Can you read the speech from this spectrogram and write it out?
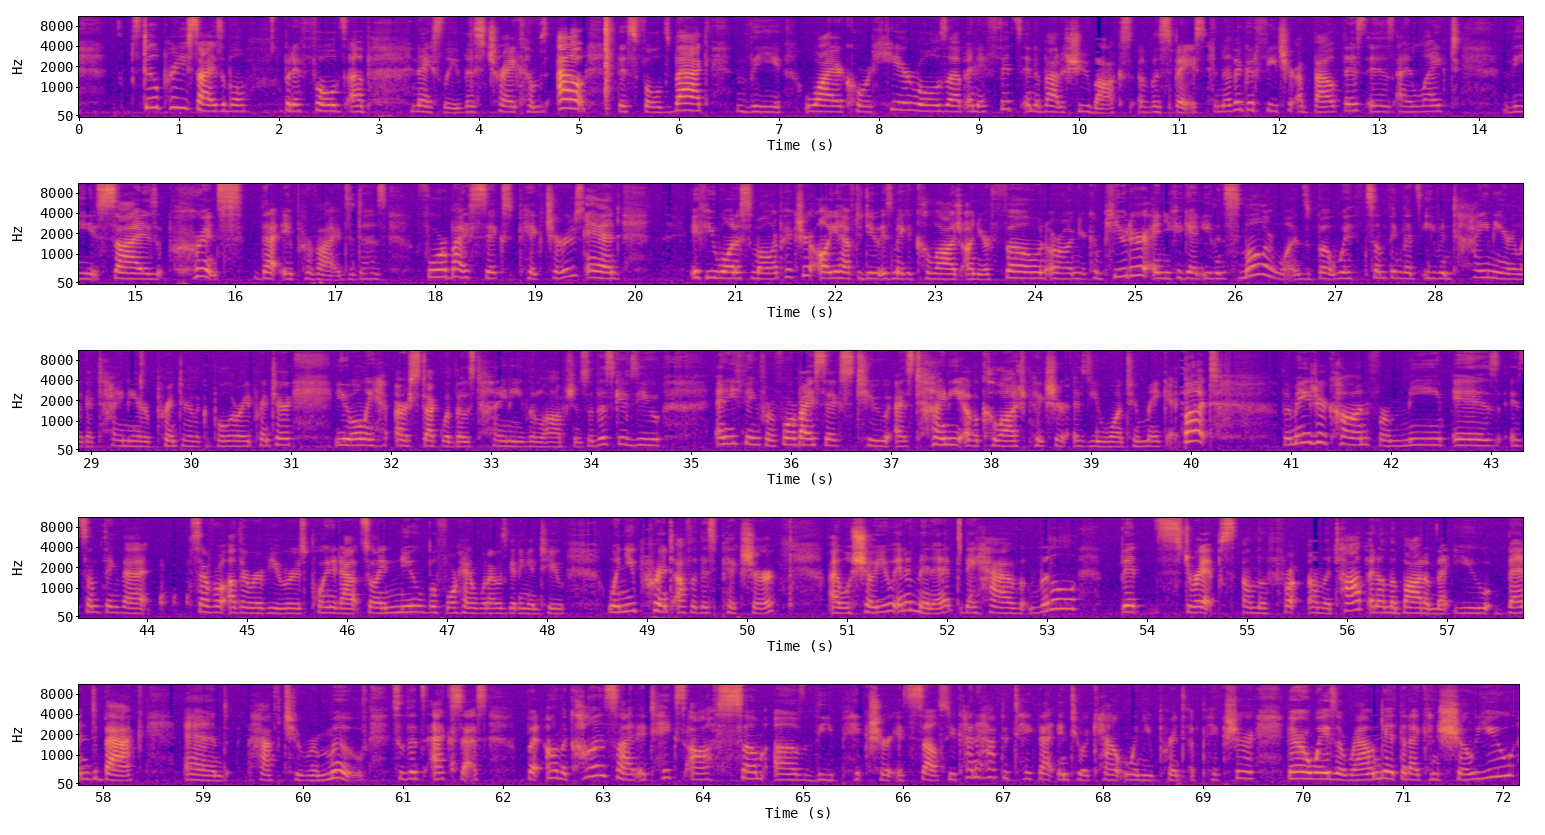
Still pretty sizable, but it folds up nicely. This tray comes out, this folds back, the wire cord here rolls up, and it fits in about a shoebox of a space. Another good feature about this is I liked the size prints that it provides. It does four by six pictures and if you want a smaller picture, all you have to do is make a collage on your phone or on your computer and you could get even smaller ones. But with something that's even tinier, like a tinier printer, like a Polaroid printer, you only are stuck with those tiny little options. So this gives you anything from 4 by 6 to as tiny of a collage picture as you want to make it. But the major con for me is, it's something that several other reviewers pointed out, so I knew beforehand what I was getting into. When you print off of this picture, I will show you in a minute, they have little bit strips on the front, on the top and on the bottom that you bend back and have to remove. So that's excess. But on the con side, it takes off some of the picture itself. So you kind of have to take that into account when you print a picture. There are ways around it that I can show you,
